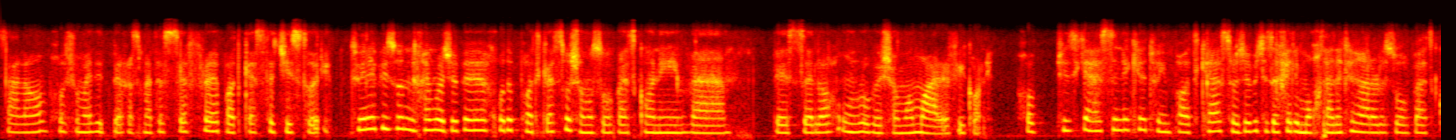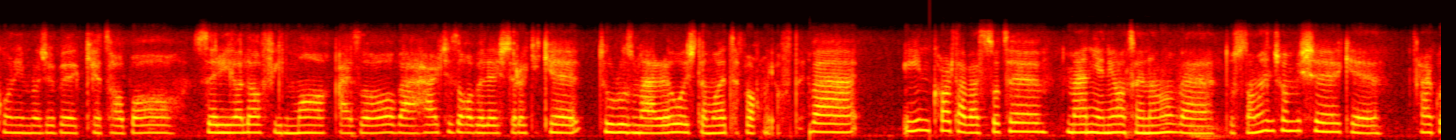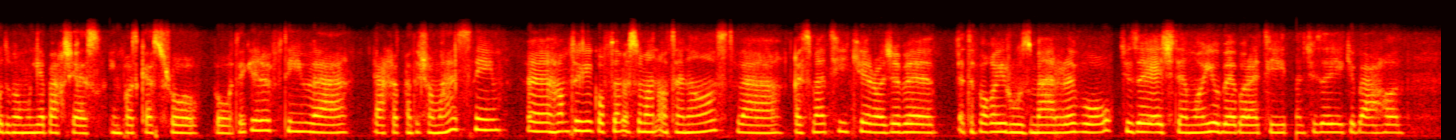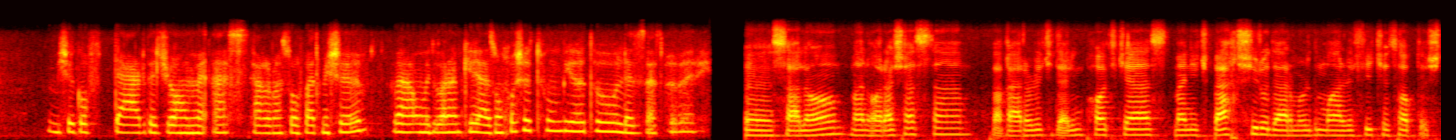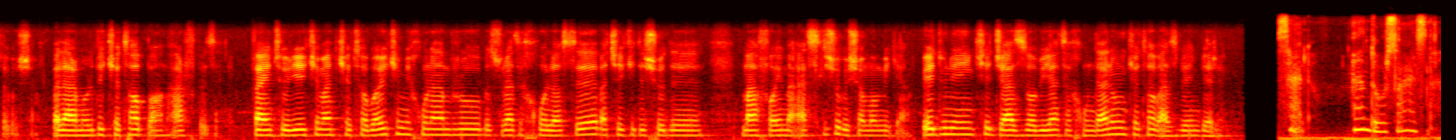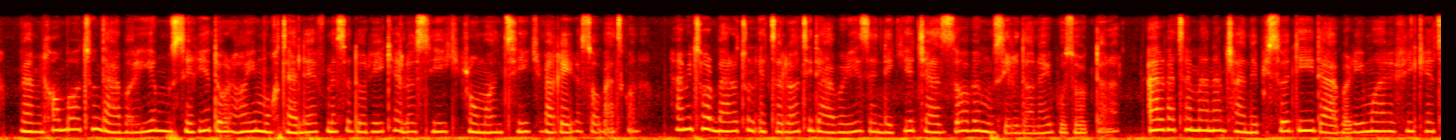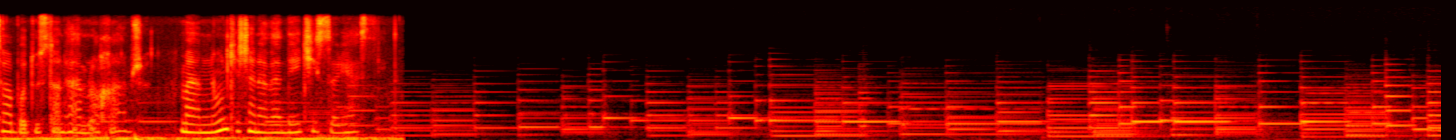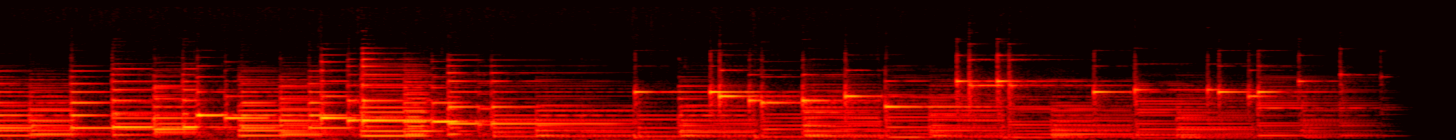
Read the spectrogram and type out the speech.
سلام خوش اومدید به قسمت صفر پادکست چیستوری. توی این اپیزود می‌خوایم راجع به خود پادکست با شما صحبت کنیم و به اصطلاح اون رو به شما معرفی کنیم. خب چیزی که هست اینه که تو این پادکست راجع به چیز خیلی مختلفی قرار صحبت کنیم راجع به کتابا، سریالا، فیلما، غذا و هر چیز قابل اشتراکی که تو روزمره و اجتماع اتفاق میافته. و این کار توسط من یعنی آتنا و دوستام انجام میشه که هر کدوممون یه بخشی از این پادکست رو به عهده گرفتیم و در خدمت شما هستیم. همونطور که گفتم اسم من آتناست و قسمتی که راجع به اتفاقای روزمره و چیزای اجتماعی و به عبارتی چیزایی که به حال میشه گفت درد جامعه است. تقریبا صحبت میشه و امیدوارم که از اون خوشتون بیاد و لذت ببرید. سلام من آرش هستم و قراره که در این پادکست من یک بخشی رو در مورد معرفی کتاب داشته باشم و در مورد کتاب با هم حرف بزنیم. و اینطوریه که من کتابایی که می‌خونم رو به صورت خلاصه و چکیده شده مفاهیم اصلیش رو به شما میگم. بدون اینکه جذابیت خوندن اون کتاب از بین بره. سلام من دورسا هستم و می‌خوام باهاتون درباره موسیقی دوره های مختلف مثل دوره کلاسیک، رومانتیک و غیره صحبت کنم. همینطور براتون اطلاعاتی درباره زندگی جذاب موسیقیدانای بزرگ دارم. البته منم چند اپیزودی درباره معرفی کتاب با دوستان همراه خواهم شد. ممنون که شنونده چیستوری هستی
